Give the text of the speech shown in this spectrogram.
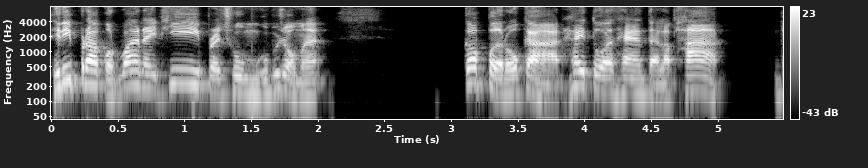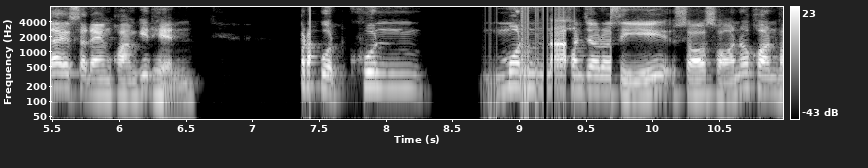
ทีนี้ปรากฏว่าในที่ประชุมคุณผู้ชมฮะก็เปิดโอกาสให้ตัวแทนแต่ละภาคได้แสดงความคิดเห็น ปรากฏคุณมนนาพรเจรศรีสสนครพ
